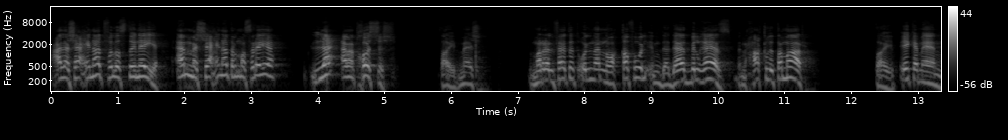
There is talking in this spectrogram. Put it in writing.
على شاحنات فلسطينية. أما الشاحنات المصرية لا ما تخشش. طيب ماشي. المرة اللي فاتت قلنا إن وقفوا الإمدادات بالغاز من حقل تمار. طيب إيه كمان؟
